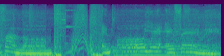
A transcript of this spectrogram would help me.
Fandom en Oye FM.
